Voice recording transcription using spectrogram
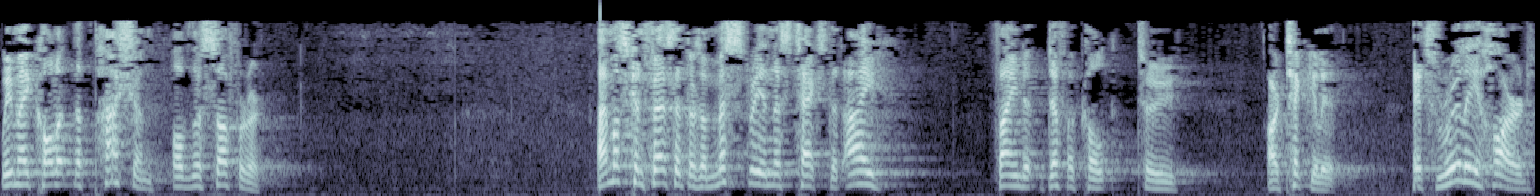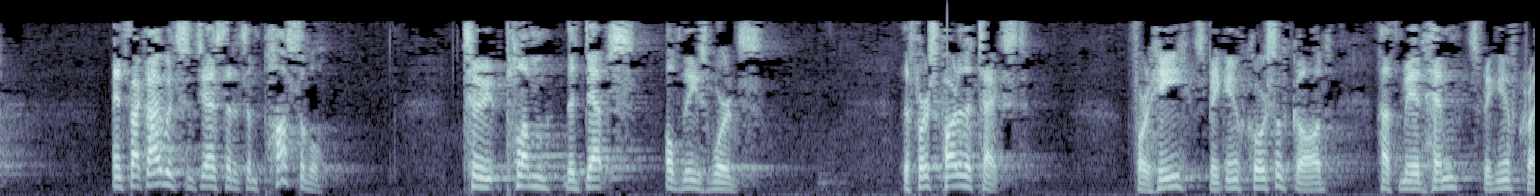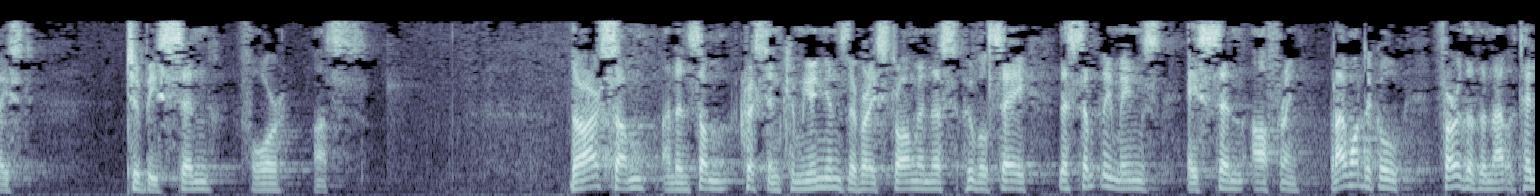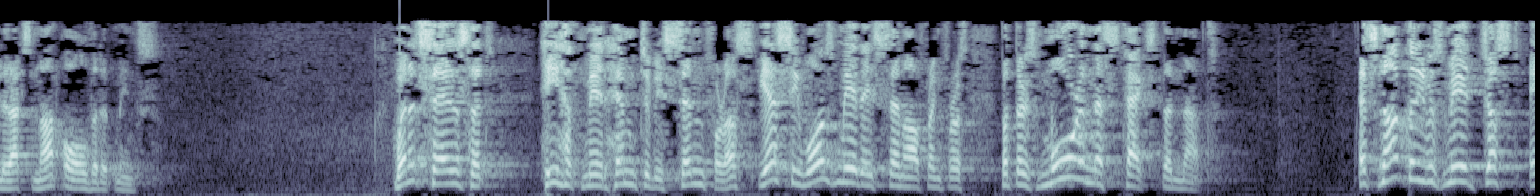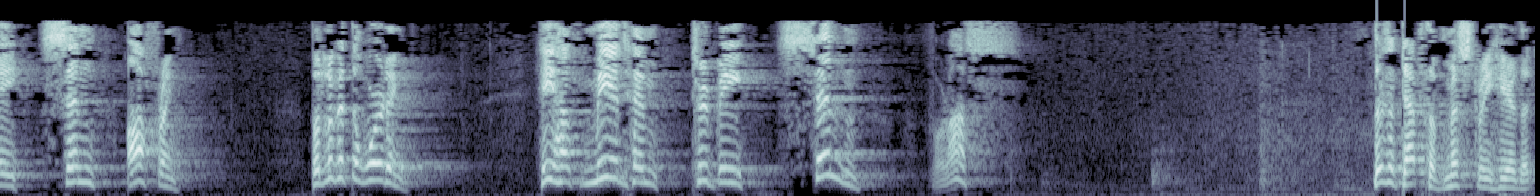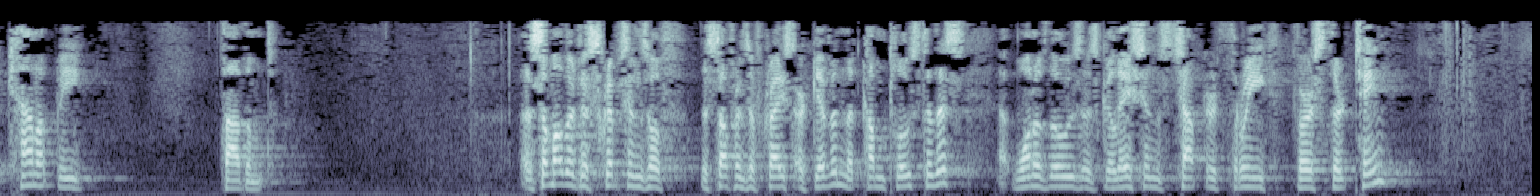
We may call it the passion of the sufferer. I must confess that there's a mystery in this text that I find it difficult to articulate. It's really hard. In fact, I would suggest that it's impossible to plumb the depths of these words. The first part of the text for he, speaking of course of God, hath made him, speaking of Christ, to be sin for us. There are some, and in some Christian communions, they're very strong in this, who will say this simply means a sin offering. But I want to go further than that and tell you that's not all that it means. When it says that he hath made him to be sin for us, yes, he was made a sin offering for us, but there's more in this text than that. It's not that he was made just a sin offering. But look at the wording. He hath made him to be sin for us. There's a depth of mystery here that cannot be fathomed. Some other descriptions of the sufferings of Christ are given that come close to this. Uh, one of those is Galatians chapter 3 verse 13.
